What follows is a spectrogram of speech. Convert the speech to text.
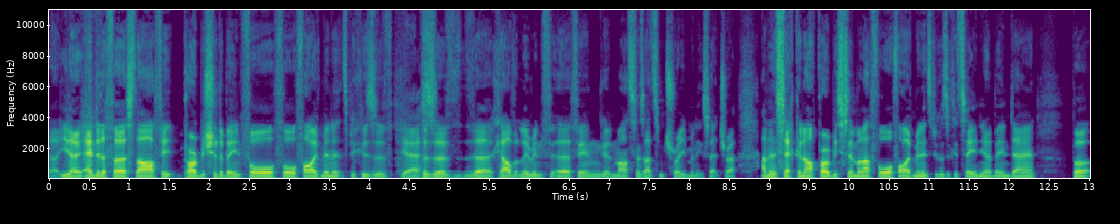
uh, you know, end of the first half, it probably should have been four, four, five minutes because of yes. because of the Calvert Lewin uh, thing, and Martinez had some treatment, etc. And then second half, probably similar, four or five minutes because of Coutinho being down. But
